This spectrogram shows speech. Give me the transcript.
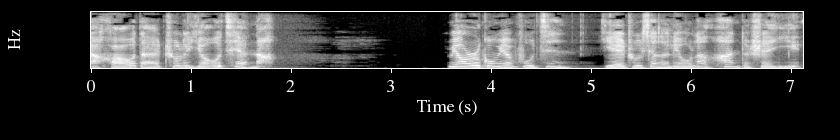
他好歹出了油钱呢。缪尔公园附近也出现了流浪汉的身影。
